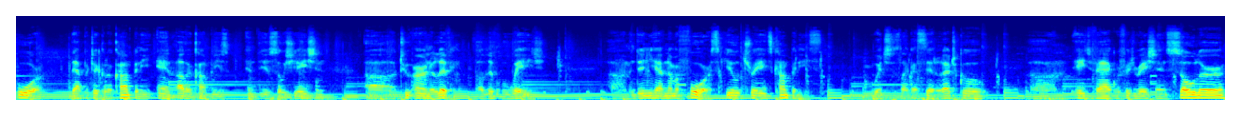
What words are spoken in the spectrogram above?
for that particular company and other companies in the association uh, to earn a living, a livable wage. Um, and then you have number four, skilled trades companies, which is, like I said, electrical, um, HVAC, refrigeration, solar,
